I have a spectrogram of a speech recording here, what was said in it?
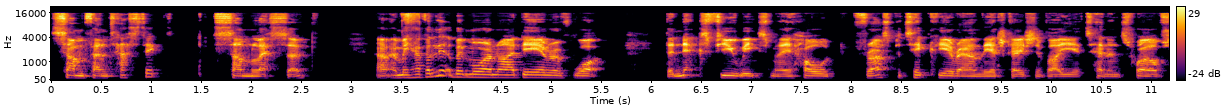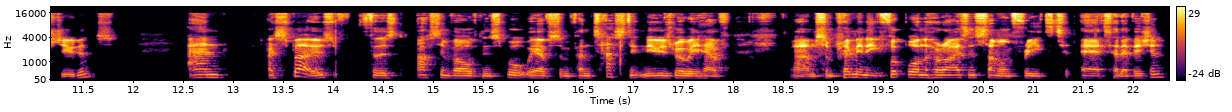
some fantastic, some less so. Uh, and we have a little bit more an idea of what the next few weeks may hold for us, particularly around the education of our year 10 and 12 students. And I suppose for us involved in sport, we have some fantastic news where we have um, some Premier League football on the horizon, some on free air television,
